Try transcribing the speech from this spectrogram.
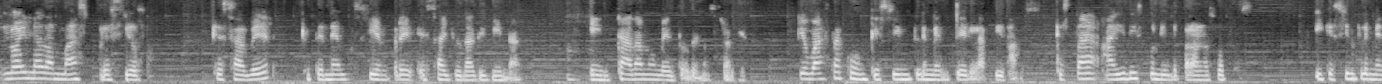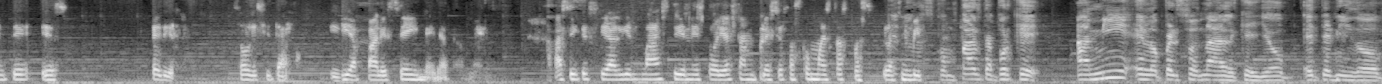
no hay nada más precioso que saber que tenemos siempre esa ayuda divina en cada momento de nuestra vida. Que basta con que simplemente la pidamos, que está ahí disponible para nosotros y que simplemente es pedirle. solicitarlo y aparece inmediatamente. Así que si alguien más tiene historias tan preciosas como estas, pues las invito. Comparta, porque a mí en lo personal que yo he tenido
